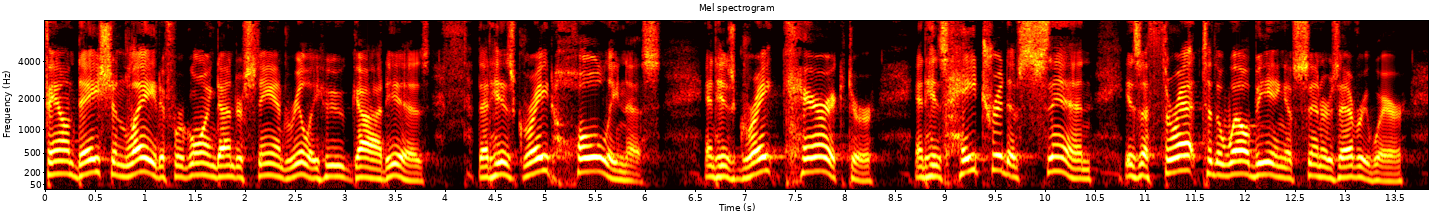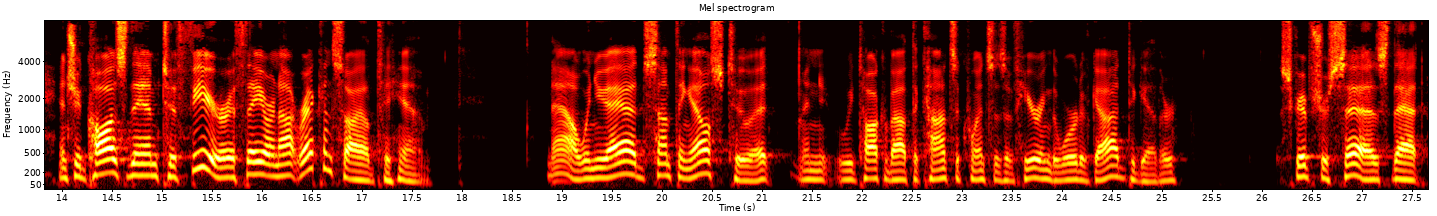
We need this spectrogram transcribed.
foundation laid if we're going to understand really who God is. That His great holiness and His great character and His hatred of sin is a threat to the well-being of sinners everywhere and should cause them to fear if they are not reconciled to Him. Now, when you add something else to it, and we talk about the consequences of hearing the Word of God together, Scripture says that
